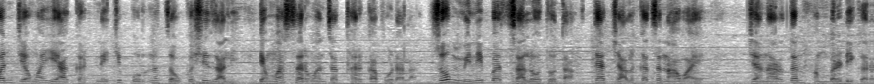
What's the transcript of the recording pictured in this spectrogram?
पण जेव्हा या घटनेची पूर्ण चौकशी झाली तेव्हा सर्वांचा थरकाप उडाला. जो मिनी बस चालवत होता त्या चालकाचं नाव आहे जनार्दन हंबर्डीकर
